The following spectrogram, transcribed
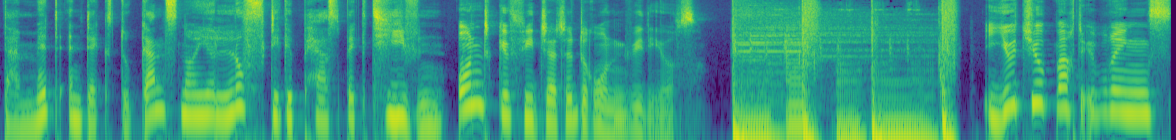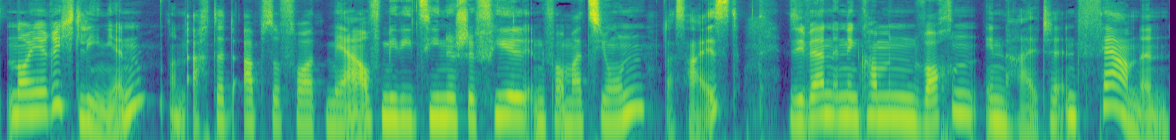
damit entdeckst du ganz neue, luftige Perspektiven und gefeaturete Drohnenvideos. YouTube macht übrigens neue Richtlinien und achtet ab sofort mehr auf medizinische Fehlinformationen. Das heißt, sie werden in den kommenden Wochen Inhalte entfernen.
